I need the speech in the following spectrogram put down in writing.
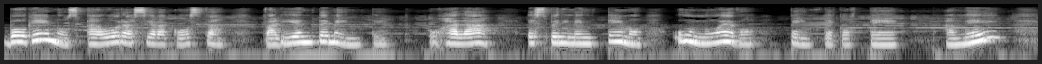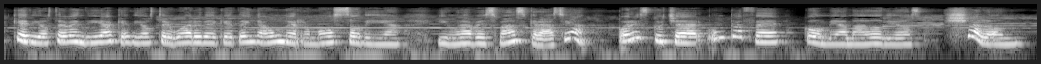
Boguemos ahora hacia la costa valientemente Ojalá experimentemos un nuevo Pentecostés. Amén. Que Dios te bendiga, que Dios te guarde, que tenga un hermoso día. Y una vez más, gracias por escuchar un café con mi amado Dios. Shalom.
